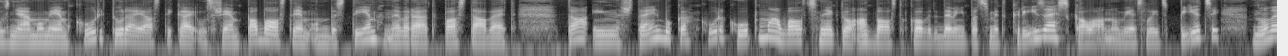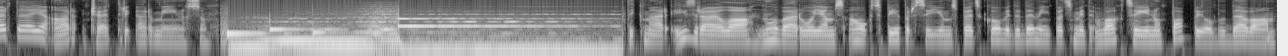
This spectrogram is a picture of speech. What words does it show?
uzņēmumiem, kuri turējās tikai uz šiem pabalstiem un bez tiem nevarētu pastāvēt. Tā Inna Steinbuka, kura kopumā valsts sniegto atbalstu Covid-19 krīzē skalā no 1 līdz 5 novērtēja ar 4 ar mīnusu. Tikmēr Izrēlā novērojams augsts pieprasījums pēc covid-19 vakcīnu papildu devām,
